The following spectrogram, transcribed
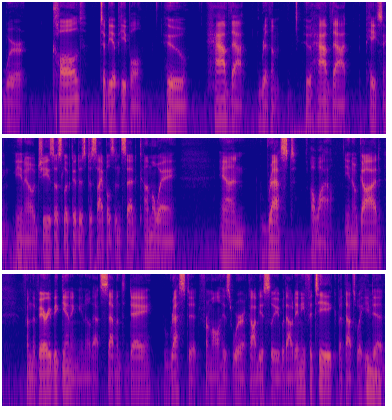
We're called to be a people who have that rhythm, who have that pacing. You know, Jesus looked at his disciples and said, "Come away and rest a while." You know, God from the very beginning, you know, that seventh day rested from all his work, obviously without any fatigue, but that's what he did.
